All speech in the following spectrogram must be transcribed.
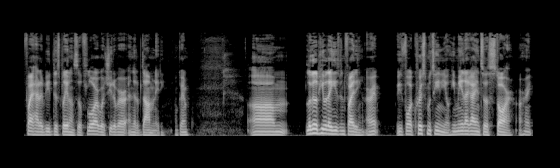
Fight had to be displayed onto the floor, where Chito Vera ended up dominating. Okay. Um, look at the people that he's been fighting. All right, he fought Kris Moutinho. He made that guy into a star. All right,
